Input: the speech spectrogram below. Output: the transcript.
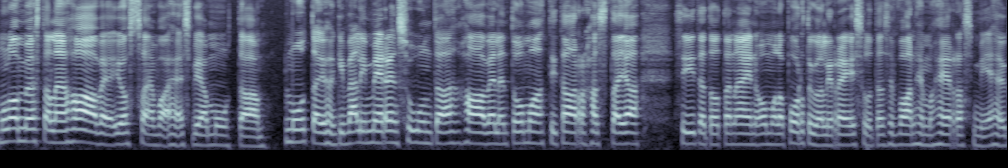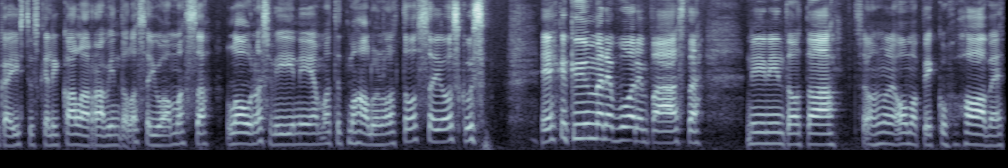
Mulla on myös tällainen haave jossain vaiheessa vielä muuttaa, muuttaa johonkin välimeren suuntaan. Haaveilen tomaattitarhasta ja siitä tota, näin omalla Portugalin reissulla tällaisen vanhemman herrasmiehen, joka istuskeli kalaravintolassa juomassa lounasviiniä. Ja mä ajattelin, että mä haluan olla tossa joskus, ehkä kymmenen vuoden päästä. Niin, niin tota, se on semmoinen oma pikku haave,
